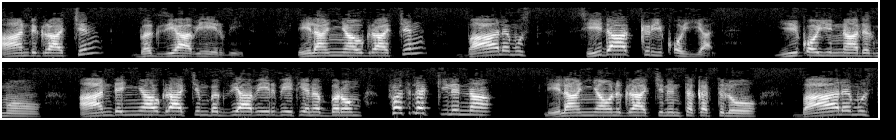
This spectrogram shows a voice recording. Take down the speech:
አንድ እግራችን በእግዚአብሔር ቤት ሌላኛው እግራችን በዓለም ውስጥ ሲዳክር ይቆያል። ይቆይና ደግሞ አንደኛው እግራችን በእግዚአብሔር ቤት የነበረውም ፈትለኪልና ሌላኛውን እግራችንን ተከትሎ በዓለም ውስጥ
